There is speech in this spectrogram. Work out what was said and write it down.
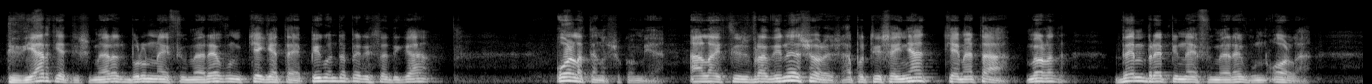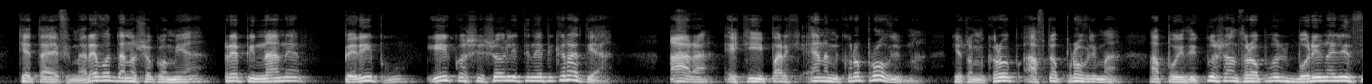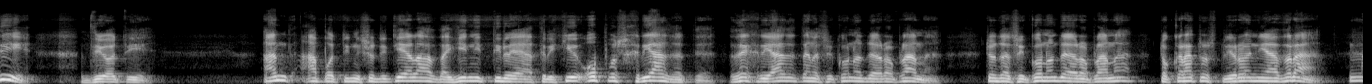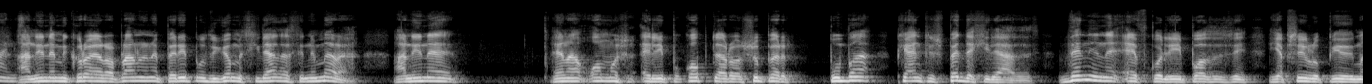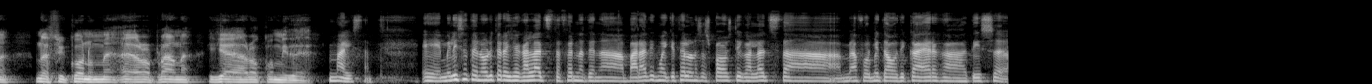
τη διάρκεια της ημέρας μπορούν να εφημερεύουν και για τα επίγοντα περιστατικά όλα τα νοσοκομεία. Αλλά στις βραδινές ώρες από τις 9 και μετά με όλα, δεν πρέπει να εφημερεύουν όλα. Και και τα εφημερεύοντα νοσοκομεία πρέπει να είναι περίπου 20 σε όλη την επικράτεια. Άρα εκεί υπάρχει ένα μικρό πρόβλημα και το μικρό αυτό πρόβλημα από ειδικούς ανθρώπους μπορεί να λυθεί διότι αν από την Ισοτική Ελλάδα γίνει τηλεατρική όπως χρειάζεται, δεν χρειάζεται να σηκώνονται αεροπλάνα. Και όταν σηκώνονται αεροπλάνα, το κράτος πληρώνει αδρά. Αν είναι μικρό αεροπλάνο είναι περίπου 2.500 την ημέρα. Αν είναι ένα όμως ελικόπτερο σούπερ πούμα πιάνει τις 5.000. Δεν είναι εύκολη υπόθεση για ψήλου πίδημα να σηκώνουμε αεροπλάνα για αεροκομιδές. Μάλιστα. Ε, μιλήσατε νωρίτερα για Γαλάτιστα, φέρνατε ένα παράδειγμα και θέλω να σας πάω στη Γαλάτιστα με αφορμή τα οδικά έργα της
